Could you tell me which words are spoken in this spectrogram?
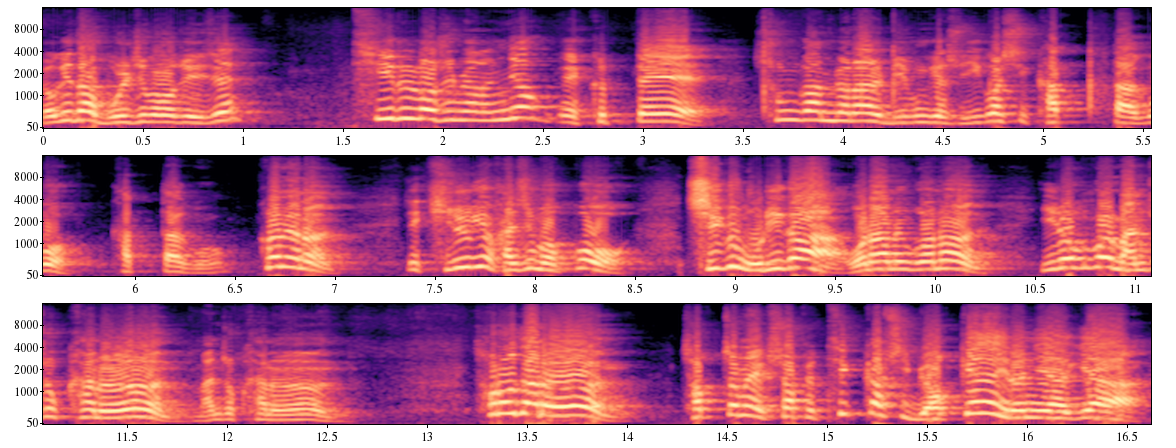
여기다 뭘 집어넣어줘 이제? t를 넣어주면은요 예, 그때 순간 변화를 미분 계수 이것이 같다고 같다고. 그러면은 이제 기울기에 관심 없고 지금 우리가 원하는 거는 이런 걸 만족하는 만족하는. 서로 다른 접점의 x 앞에 t 값이 몇 개냐 이런 이야기야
